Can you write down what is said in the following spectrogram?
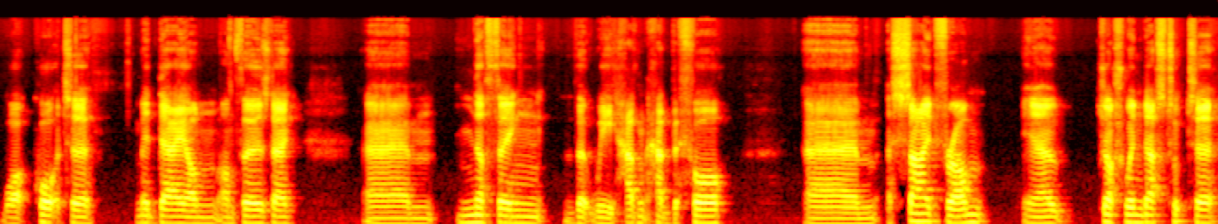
what quarter to midday on on Thursday, um, nothing that we hadn't had before. Um, aside from you know Josh Windass took to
